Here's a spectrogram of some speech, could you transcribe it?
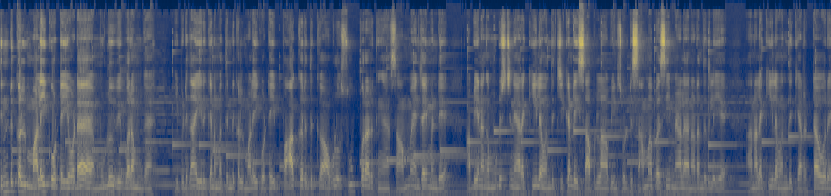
திண்டுக்கல் மலைக்கோட்டையோட முழு விவரம்ங்க. இப்படி தான் இருக்குது நம்ம திண்டுக்கல் மலைக்கோட்டை. பார்க்கறதுக்கு அவ்வளோ சூப்பராக இருக்குங்க. செம்ம என்ஜாய்மெண்ட்டு அப்படியே நாங்கள் முடிச்சுட்டு நேராக கீழே வந்து சிக்கன் ரைஸ் சாப்பிட்லாம் அப்படின்னு சொல்லிட்டு செம்ம பசி மேலே நடந்ததுலையே அதனால் கீழே வந்து கரெக்டாக ஒரு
